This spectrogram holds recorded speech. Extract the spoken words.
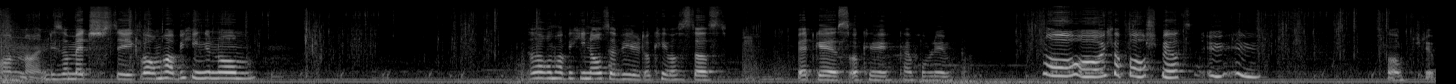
Oh nein, dieser Matchstick. Warum habe ich ihn genommen? Warum habe ich ihn auserwählt? Okay, was ist das? Bad Gas. Okay, kein Problem. Oh, ich habe Bauchschmerzen. Komm, stirb.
